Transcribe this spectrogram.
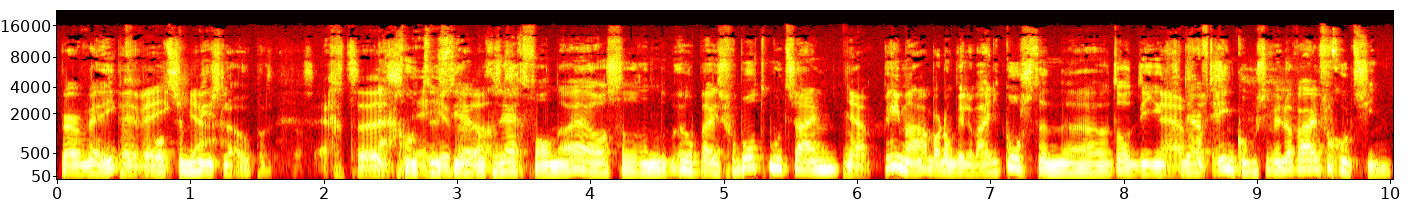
per week, Per week, wat ze ja. mislopen. Dat is echt... eh, Nou, dat goed, dus die hebben gezegd van nou ja, als er een Europees verbod moet zijn, Ja. prima, maar dan willen wij die kosten, toch, die Ja, gederfde inkomsten willen wij vergoed zien.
